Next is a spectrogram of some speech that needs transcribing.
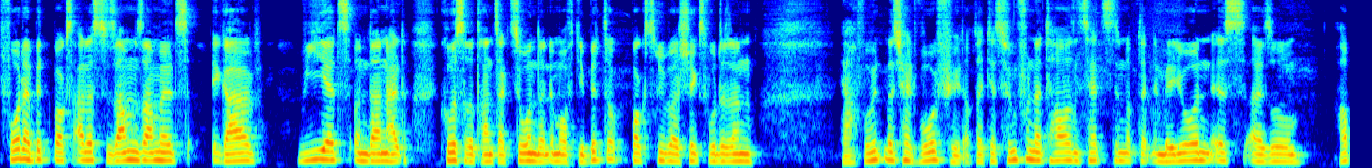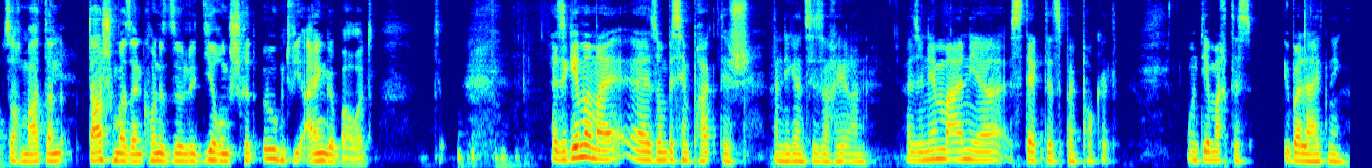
vor der Bitbox alles zusammensammelst, egal wie jetzt, und dann halt größere Transaktionen dann immer auf die Bitbox rüber schickst, wo du dann, ja, womit man sich halt wohlfühlt. Ob das jetzt 500.000 Sets sind, ob das eine Million ist, also Hauptsache man hat dann da schon mal seinen Konsolidierungsschritt irgendwie eingebaut. Also gehen wir mal äh, so ein bisschen praktisch an die ganze Sache ran. Also nehmen wir an, ihr stackt jetzt bei Pocket und ihr macht es über Lightning,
